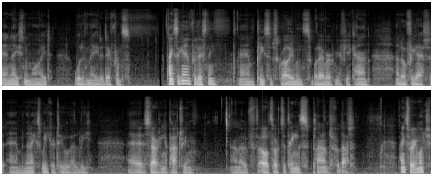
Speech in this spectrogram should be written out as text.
uh, nationwide would have made a difference. Thanks again for listening. Um, please subscribe and whatever if you can, and don't forget um, in the next week or two I'll be uh, starting a Patreon and I've all sorts of things planned for that. Thanks very much.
